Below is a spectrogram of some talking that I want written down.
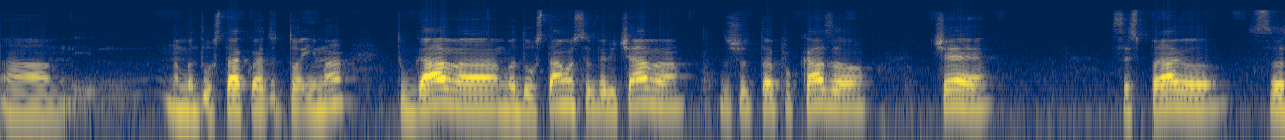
а, на мъдростта, която той има, тогава мъдростта му се увеличава, защото той е показал, че се е справил с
